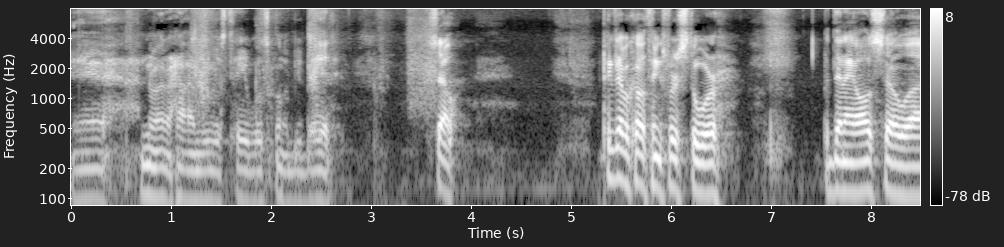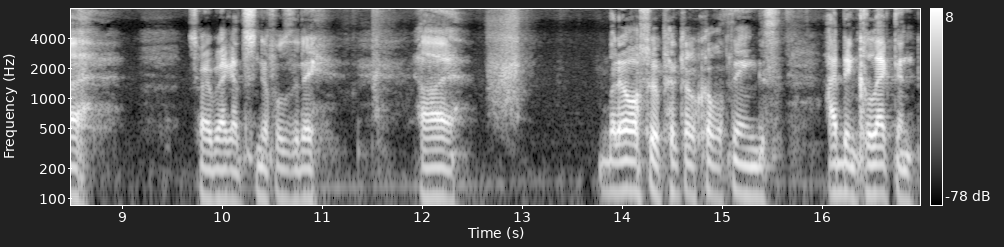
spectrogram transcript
Yeah, no matter how I move this table, it's going to be bad. So, picked up a couple things for a store, but then I also, uh, sorry, but I got sniffles today. Uh, but I also picked up a couple things I've been collecting.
